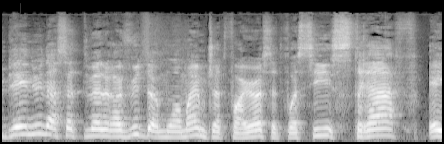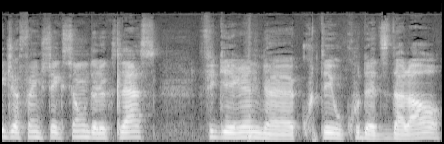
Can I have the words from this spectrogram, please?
bienvenue dans cette nouvelle revue de moi-même, Jetfire. Cette fois-ci, Straff Age of Extinction Deluxe Class. Figurine euh, coûtée au coût de 10$.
